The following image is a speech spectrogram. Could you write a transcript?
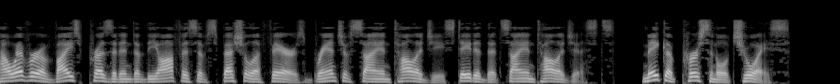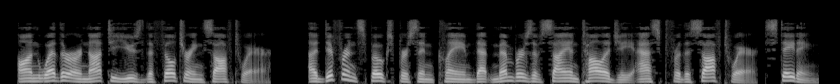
However a vice president of the Office of Special Affairs branch of Scientology stated that Scientologists make a personal choice on whether or not to use the filtering software. A different spokesperson claimed that members of Scientology asked for the software, stating,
